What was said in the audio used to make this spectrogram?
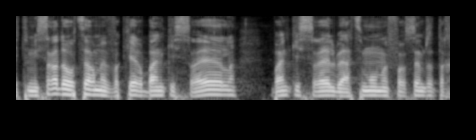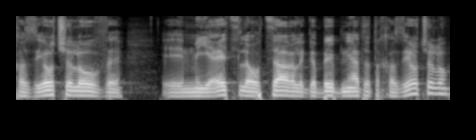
את משרד האוצר מבקר בנק ישראל, בנק ישראל בעצמו מפרסם את התחזיות שלו ומייעץ לאוצר לגבי בניית התחזיות שלו,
